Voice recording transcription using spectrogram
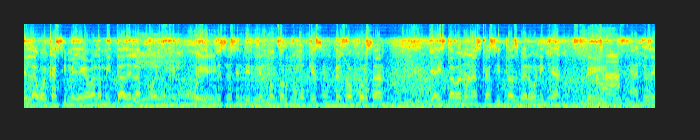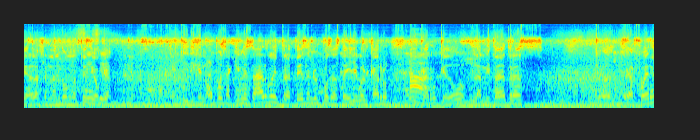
el agua casi me llegaba a la mitad de la puerta. Y dije, no, oye, Sí. empecé a sentir Sí, que el sí. motor como que se empezó a forzar y ahí estaban unas casitas Verónica Sí. antes de llegar a la Fernando Montes Sí, de Oca. Y dije, no, pues aquí me salgo y traté de salir, pues hasta ahí llegó el carro. Ah. El carro quedó la mitad de atrás eh, afuera,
